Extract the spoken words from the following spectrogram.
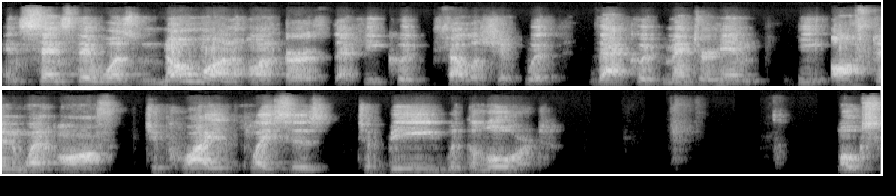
And since there was no one on earth that he could fellowship with that could mentor him, he often went off to quiet places to be with the Lord. Most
